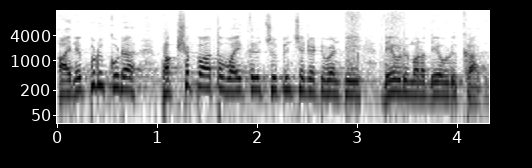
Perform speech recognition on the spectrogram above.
ఆయన ఎప్పుడు కూడా పక్షపాత వైఖరి చూపించేటటువంటి దేవుడు మన దేవుడు కాదు.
